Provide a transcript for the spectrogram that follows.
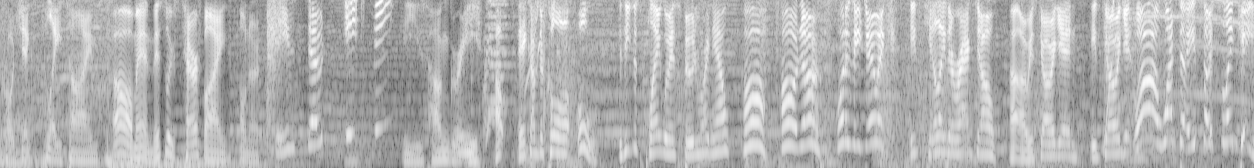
Project Playtime. Oh man, this looks terrifying. Oh no. Please don't eat me. He's hungry. Oh, here comes a claw. Oh, is he just playing with his food right now? Oh, oh no. What is he doing? He's killing the ragdoll. Uh-oh, he's going in. He's going in. Whoa, what the? He's so slinky.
